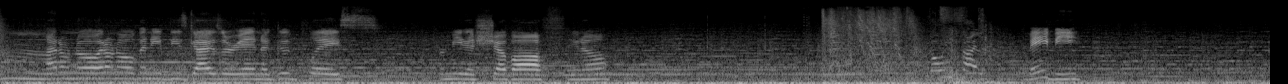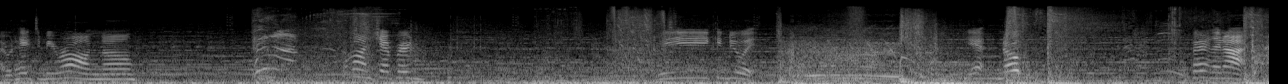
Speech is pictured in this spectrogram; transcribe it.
Hmm, I don't know. I don't know if any of these guys are in a good place for me to shove off, you know? Go inside. Maybe. I would hate to be wrong, though. Come on, Shepard. We can do it. Yeah, nope. Apparently not.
